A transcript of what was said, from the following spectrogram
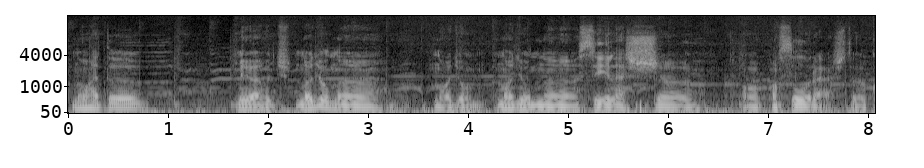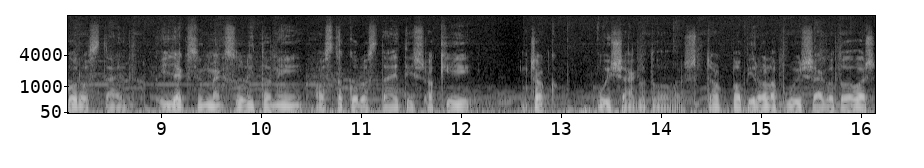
No hát, mivel hogy nagyon, nagyon, nagyon széles a, a szórást, a korosztályt, igyekszünk megszólítani azt a korosztályt is, aki csak újságot olvas, csak papír alapú újságot olvas,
